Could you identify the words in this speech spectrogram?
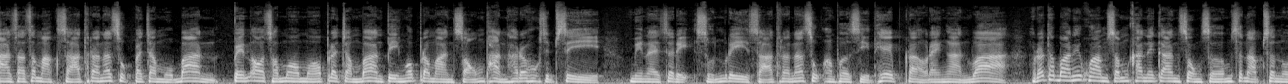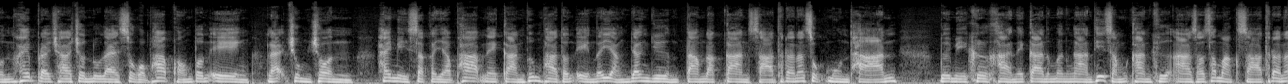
อาสาสมัครสาธารณสุขประจำหมู่บ้าน เป็นอสมหมอประจำบ้านปีงบประมาณ 2564 มีนายสิริสุนรีสาธารณสุขอำเภอศรีเทพกล่าวรายงานว่า รัฐบาลให้ความสำคัญในการส่งเสริมสนับสนุนให้ประชาชนดูแลสุขภาพของตนเอง และชุมชน ให้มีศักยภาพในการพึ่งพาตนเองได้อย่างยั่งยืนตามหลักการสาธารณสุขมูลฐาน โดยมีเครือข่ายในการดำเนินงานที่สำคัญคืออาสาสมัครสาธารณ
